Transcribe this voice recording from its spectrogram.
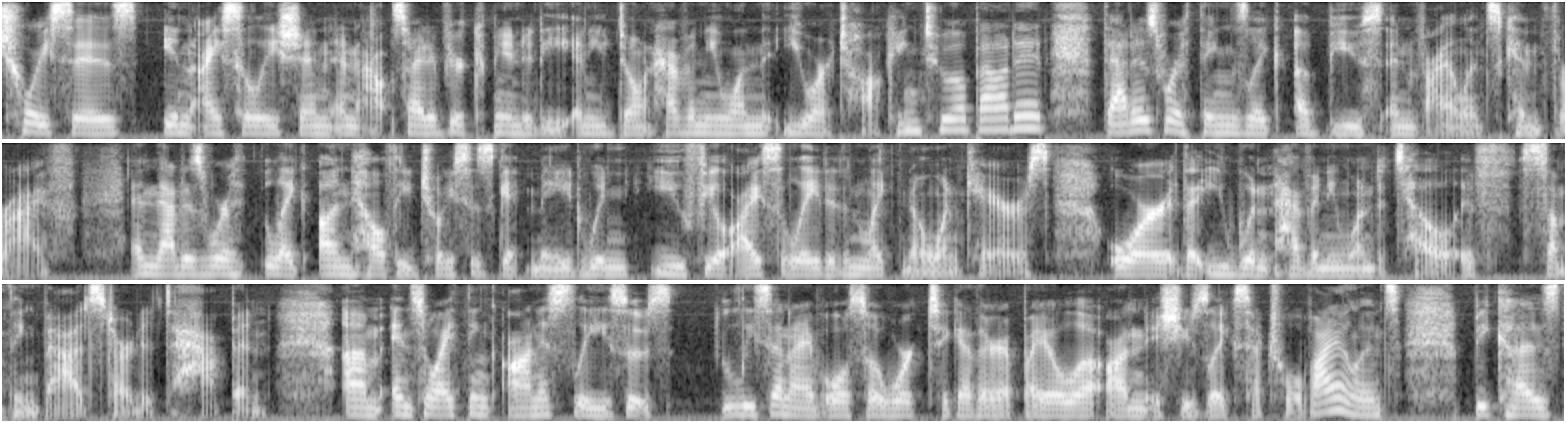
choices in isolation and outside of your community and you don't have anyone that you are talking to about it, that is where things like abuse and violence can thrive. And that is where like unhealthy choices get made when you feel isolated and like no one cares or that you wouldn't have anyone to tell if something bad started to happen. Um, and so I think honestly, so Lisa and I have also worked together at Biola on issues like sexual violence because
